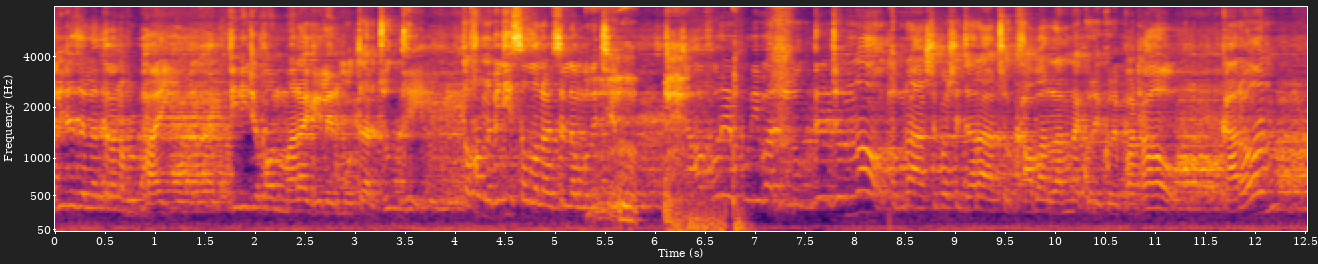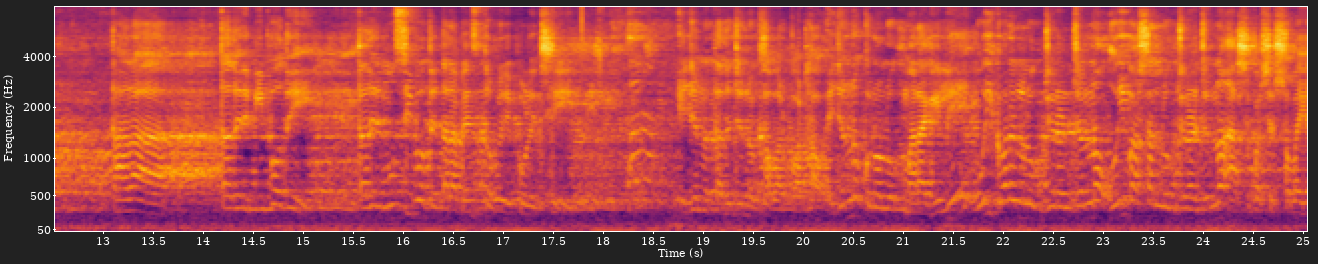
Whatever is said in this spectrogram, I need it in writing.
আলী রাদিয়াল্লাহু তাআলা ভাই, তিনি যখন মারা গেলেন মুতার যুদ্ধে, তখন নবীজি আলাইহি সাল্লাম বলেছেন, জাফরের পরিবারের লোকদের জন্য তোমরা আশেপাশে যারা আছো, খাবার রান্না করে করে পাঠাও। কারণ তারা তাদের বিপদে, তাদের মুসিবতে তারা ব্যস্ত হয়ে পড়েছে। এই জন্য তাদের জন্য খাবার পাঠাও। এই জন্য কোনো লোক মারা গেলে ওই ঘরের লোকজনের জন্য, ওই বাসার লোকজনের জন্য আশেপাশে সবাই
